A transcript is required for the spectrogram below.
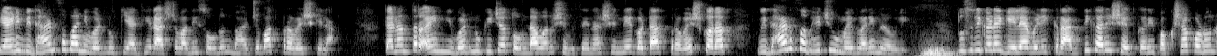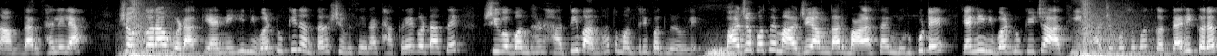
यांनी विधानसभा निवडणुकीआधी राष्ट्रवादी सोडून भाजपात प्रवेश केला. त्यानंतर ऐन निवडणुकीच्या तोंडावर शिवसेना शिंदे गटात प्रवेश करत विधानसभेची उमेदवारी मिळवली. दुसरीकडे गेल्या वेळी क्रांतिकारी शेतकरी पक्षाकडून आमदार झालेल्या शंकरराव गडाख यांनीही निवडणुकीनंतर शिवसेना ठाकरे गटाचे शिवबंधन हाती बांधत मंत्रीपद मिळवले. भाजपचे माजी आमदार बाळासाहेब मुरकुटे यांनी निवडणुकीच्या आधी भाजपसोबत गद्दारी करत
